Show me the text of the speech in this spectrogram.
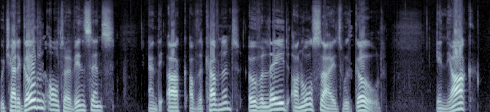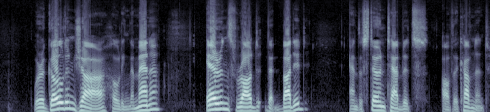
which had a golden altar of incense and the Ark of the Covenant overlaid on all sides with gold. In the ark were a golden jar holding the manna, Aaron's rod that budded, and the stone tablets of the covenant.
